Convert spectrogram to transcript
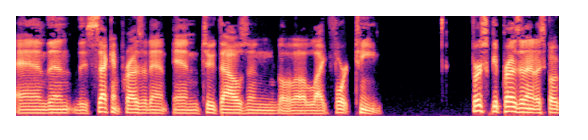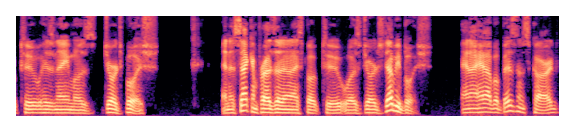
and then the second president in 2000, uh, like 14. First president I spoke to, his name was George Bush. And the second president I spoke to was George W. Bush. And I have a business card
